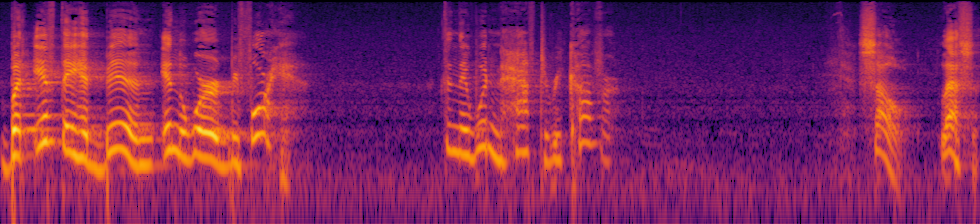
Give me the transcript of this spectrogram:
But if they had been in the Word beforehand, then they wouldn't have to recover. So, lesson.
